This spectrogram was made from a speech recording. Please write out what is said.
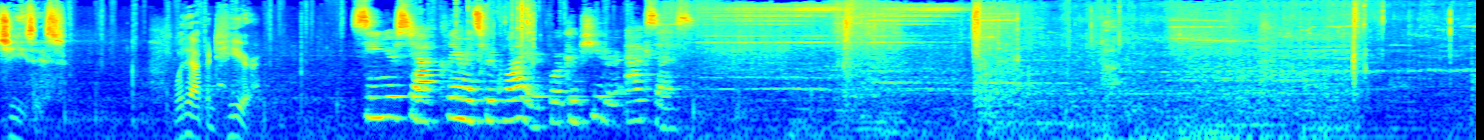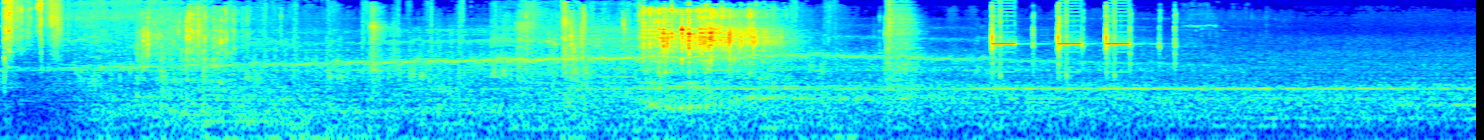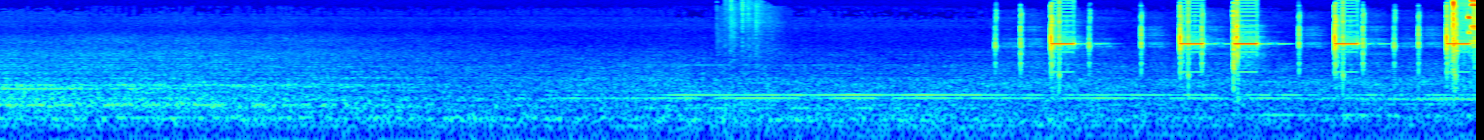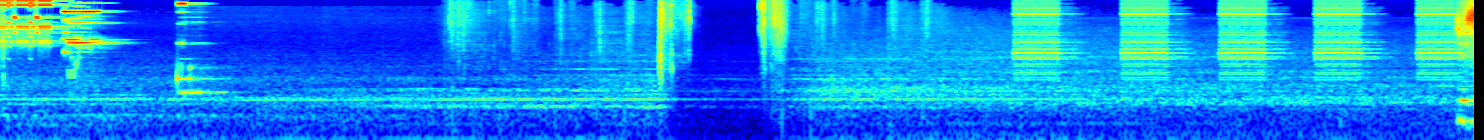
Jesus. What happened here? Senior staff clearance required for computer access.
